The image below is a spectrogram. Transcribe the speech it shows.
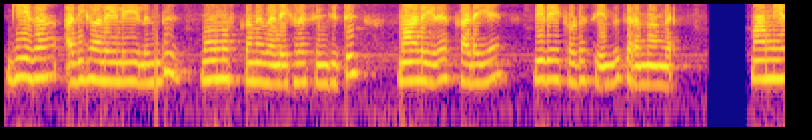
கீதா அதிகாலையிலே எழுந்து மோமோஸ்க்கான வேலைகளை செஞ்சுட்டு மாலையில கடையை விவேக்கோட சேர்ந்து திறந்தாங்க. மாமியார்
